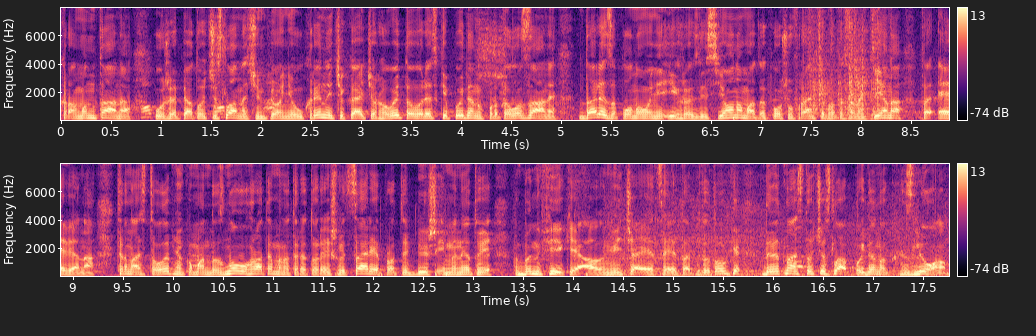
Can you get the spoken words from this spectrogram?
Кран-Монтана. Уже 5 числа на чемпіонів України чекає черговий товариський поєдинок проти Лозани. Далі заплановані ігри зі Сьоном, а також у Франції проти Санатєна та Евіана. 13 липня команда знову гратиме на території Швейцарії проти більш іменитої Бенфіки. А вмічає цей етап підготовки 19 числа поєдинок з Ліоном.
